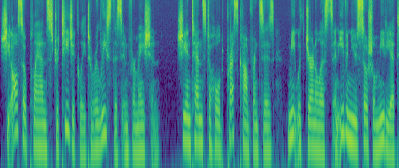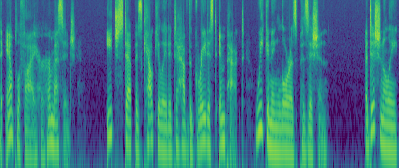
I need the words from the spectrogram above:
She also plans strategically to release this information. She intends to hold press conferences, meet with journalists, and even use social media to amplify her, her message. Each step is calculated to have the greatest impact, weakening Laura's position. Additionally,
